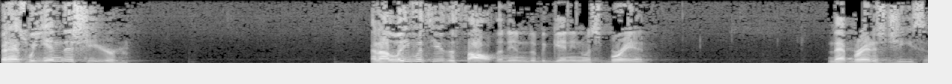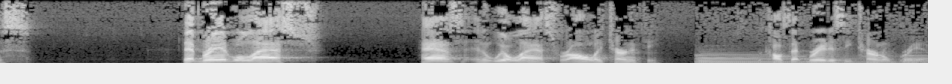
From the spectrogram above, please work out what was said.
But as we end this year, and I leave with you the thought that in the beginning was bread. And that bread is Jesus. That bread will last, has, and will last for all eternity. Because that bread is eternal bread.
